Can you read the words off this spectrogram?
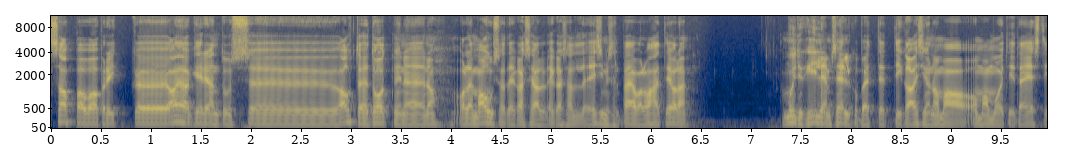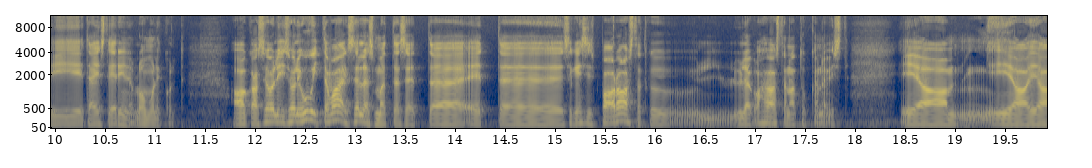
sapavabrik, äh, ajakirjandus, äh, autode tootmine, noh, oleme ausad, ega seal, ega seal esimesel päeval vahet ei ole. muidugi hiljem selgub, et, et iga asi on oma, omamoodi täiesti, täiesti erinev loomulikult. aga see oli, see oli huvitav aeg selles mõttes, et, et äh, see kestis paar aastat, üle kahe aasta natukene vist. ja, ja, ja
